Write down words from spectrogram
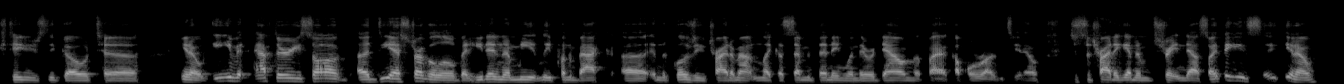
continues to go to. You know, even after he saw uh, Diaz struggle a little bit, he didn't immediately put him back uh, in the closer. He tried him out in like a seventh inning when they were down by a couple runs. You know, just to try to get him straightened out. So I think he's, you know,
